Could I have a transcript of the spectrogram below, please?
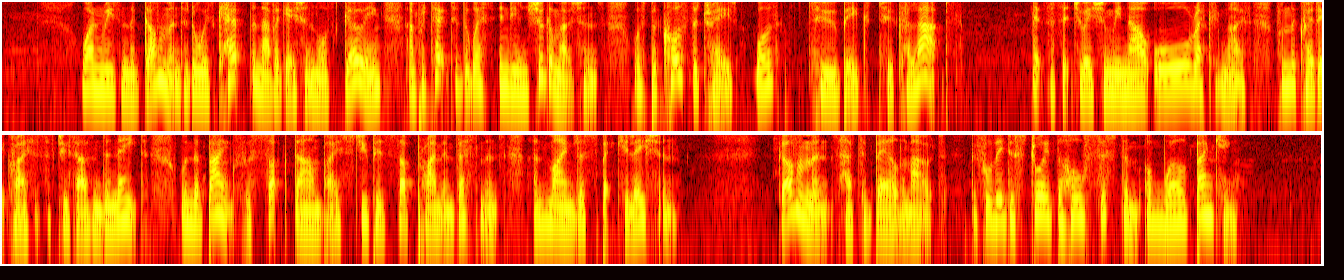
One reason the government had always kept the navigation laws going and protected the West Indian sugar merchants was because the trade was too big to collapse. It's a situation we now all recognise from the credit crisis of 2008, when the banks were sucked down by stupid subprime investments and mindless speculation. Governments had to bail them out before they destroyed the whole system of world banking.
